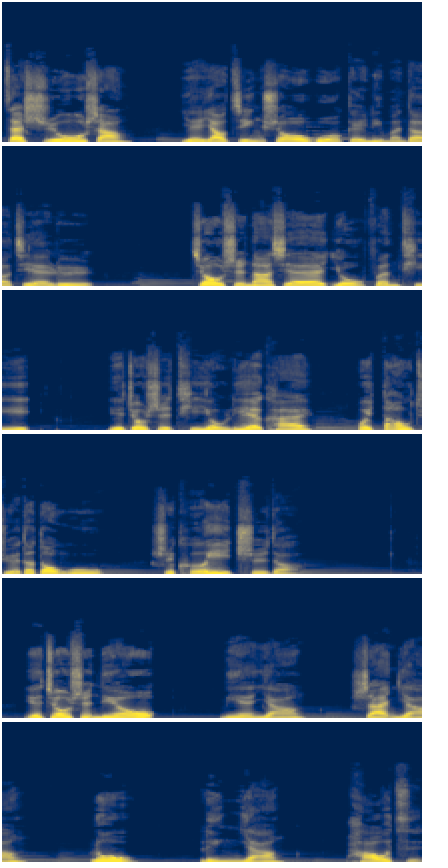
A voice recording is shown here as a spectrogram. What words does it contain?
在食物上也要谨守我给你们的戒律，就是那些有分蹄，也就是蹄有裂开、会倒绝的动物是可以吃的，也就是牛、绵羊、山羊、鹿、羚羊、狍子。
